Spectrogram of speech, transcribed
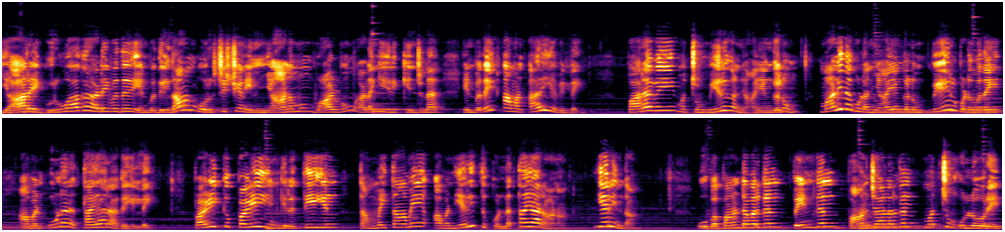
யாரை குருவாக அடைவது என்பதில்தான் ஒரு சிஷ்யனின் ஞானமும் வாழ்வும் அடங்கியிருக்கின்றன என்பதை அவன் அறியவில்லை. பறவை மற்றும் மிருக நியாயங்களும் மனிதகுல நியாயங்களும் வேறுபடுவதை அவன் உணர தயாராக இல்லை. பழிக்கு பழி என்கிற தீயில் தம்மைத்தாமே அவன் எரித்து கொள்ள தயாரானான் எரிந்தான். உபபாண்டவர்கள் பெண்கள் பாஞ்சாலர்கள் மற்றும் உள்ளோரே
